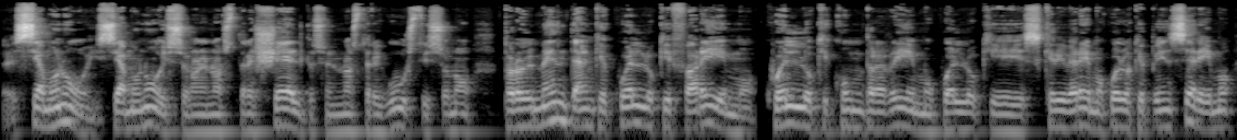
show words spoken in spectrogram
eh, siamo noi, siamo noi, sono le nostre scelte, sono i nostri gusti, sono probabilmente anche quello che faremo, quello che compreremo, quello che scriveremo, quello che penseremo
